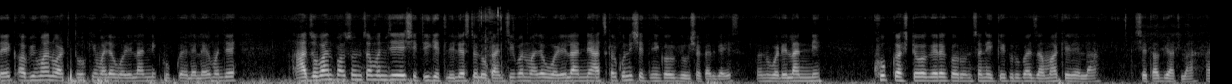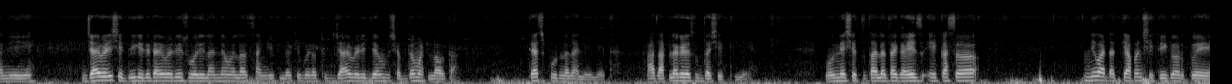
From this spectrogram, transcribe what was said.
तर एक अभिमान वाटतो की माझ्या वडिलांनी खूप केलेलं आहे. म्हणजे आजोबांपासूनचं म्हणजे शेती घेतलेली असते लोकांची पण माझ्या वडिलांनी आजकाल कोणी शेती करून करू घेऊ शकत गाईस पण वडिलांनी खूप कष्ट वगैरे करून सण एक एक रुपया जमा केलेला शेतात घातला आणि ज्यावेळी शेती घेते त्यावेळेस वडिलांनी मला सांगितलं की बेटा तू ज्यावेळी जे शब्द म्हटला होता त्याच पूर्ण झालेले आहेत. आज आपल्याकडे सुद्धा शेती आहे. म्हणून या शेतात आलं तर काहीच एक असं नाही वाटत की आपण शेती करतोय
